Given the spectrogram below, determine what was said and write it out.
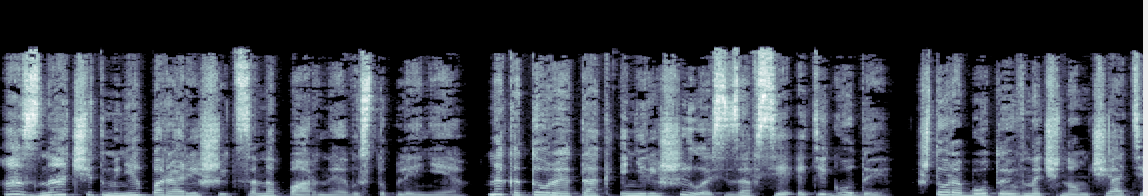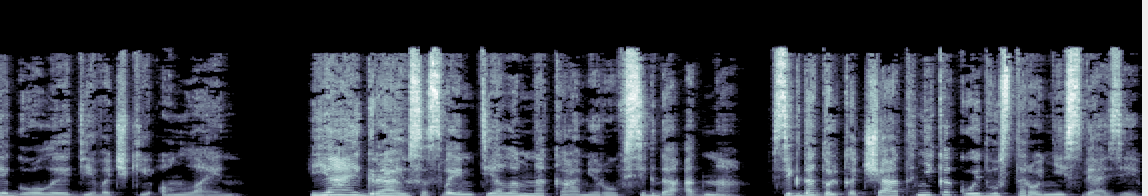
А значит, мне пора решиться на парное выступление, на которое так и не решилась за все эти годы, что работаю в ночном чате «Голые девочки онлайн». Я играю со своим телом на камеру, всегда одна. Всегда только чат, никакой двусторонней связи.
